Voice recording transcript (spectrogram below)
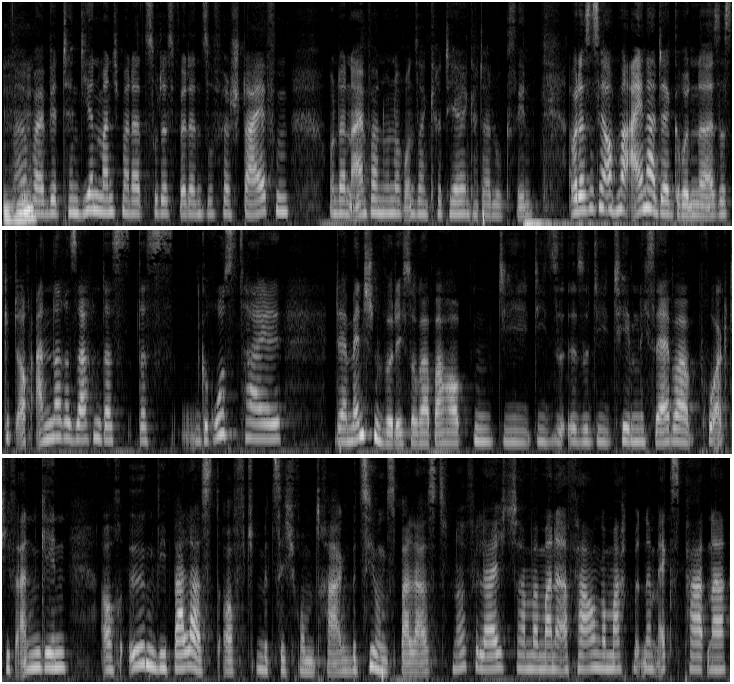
Ne? Mhm. Ne? Weil wir tendieren manchmal dazu, dass wir dann so versteifen und dann einfach nur noch unseren Kriterienkatalog sehen. Aber das ist ja auch nur einer der Gründe. Also es gibt auch andere Sachen, dass das Großteil der Menschen, würde ich sogar behaupten, die, die also die Themen nicht selber proaktiv angehen, auch irgendwie Ballast oft mit sich rumtragen, Beziehungsballast. Ne? Vielleicht haben wir mal eine Erfahrung gemacht mit einem Ex-Partner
